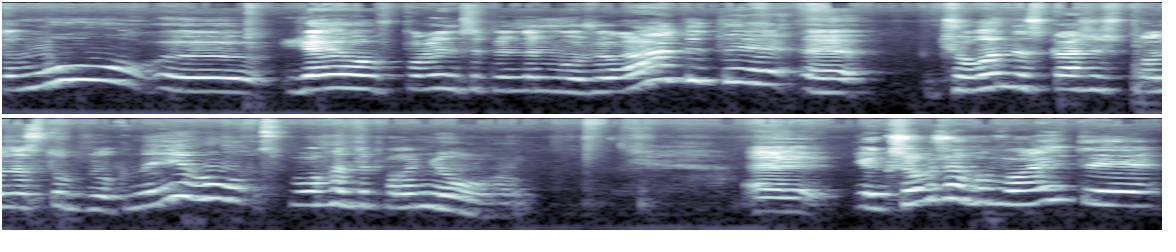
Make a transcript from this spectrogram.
Тому я його, в принципі, не можу радити. Чого не скажеш про наступну книгу, спогади про нього. Е, якщо вже говорити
